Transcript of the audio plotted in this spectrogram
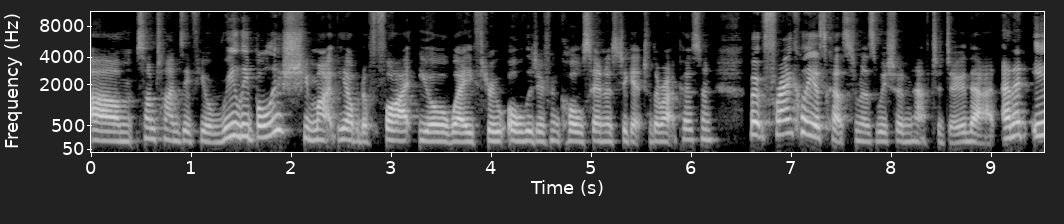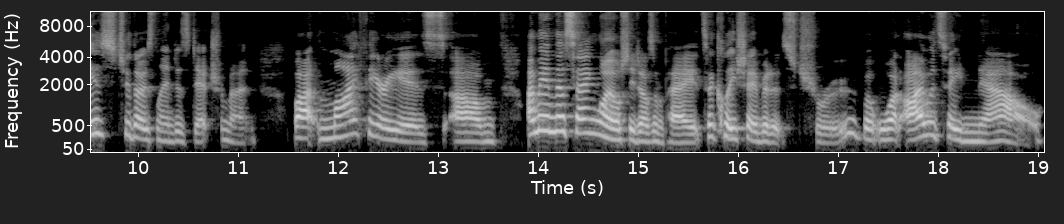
Um, sometimes, if you're really bullish, you might be able to fight your way through all the different call centers to get to the right person. But frankly, as customers, we shouldn't have to do that. And it is to those lenders' detriment. But my theory is um, I mean, they're saying loyalty doesn't pay. It's a cliche, but it's true. But what I would say now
